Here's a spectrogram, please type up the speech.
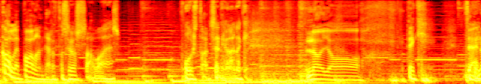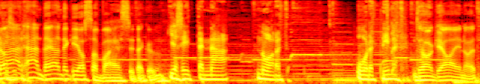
Kalle Palander tosi jossain vaiheessa. Muistaakseni ainakin No joo. Teki. Se, teki no hän, hän, hän teki jossain vaiheessa sitä kyllä. Ja sitten nämä nuoret uudet nimet. Se onkin ainoita.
